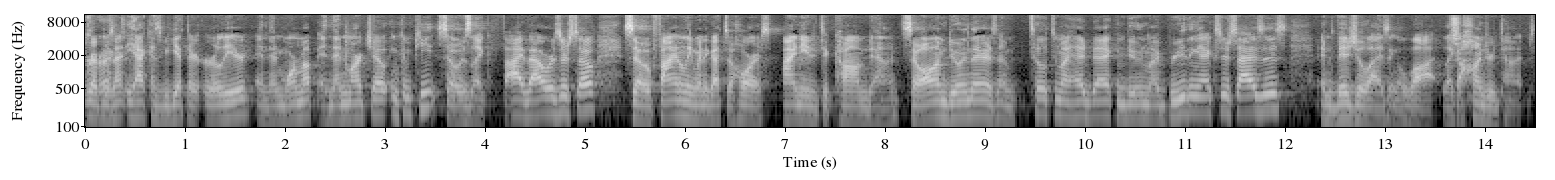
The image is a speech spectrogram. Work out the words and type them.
represent, correct? yeah, because we get there earlier and then warm up and then march out and compete. So it was like five hours or so. So finally, when it got to horse, I needed to calm down. So all I'm doing there is I'm tilting my head back and doing my breathing exercises and visualizing a lot, like a hundred times.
